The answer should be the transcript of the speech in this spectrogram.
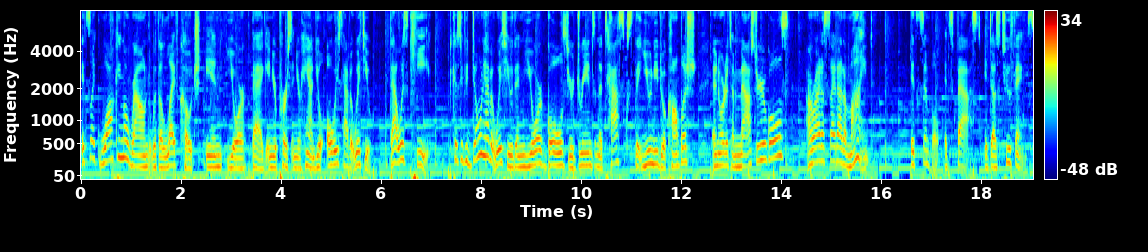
It's like walking around with a life coach in your bag, in your purse, in your hand. You'll always have it with you. That was key. Because if you don't have it with you, then your goals, your dreams, and the tasks that you need to accomplish in order to master your goals are out of sight, out of mind. It's simple, it's fast. It does two things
